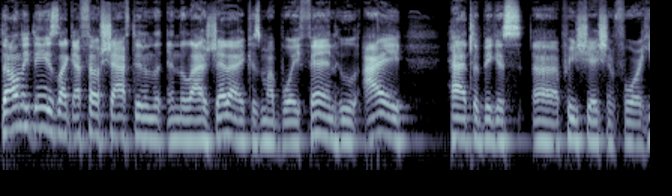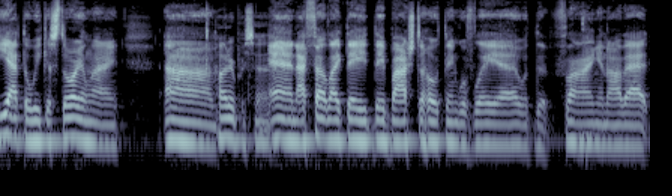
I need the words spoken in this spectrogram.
The only thing is like I felt shafted in the, in the Last Jedi because my boy Finn, who I had the biggest uh, appreciation for, he had the weakest storyline. Um, Hundred percent. and I felt like they they botched the whole thing with Leia with the flying and all that.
